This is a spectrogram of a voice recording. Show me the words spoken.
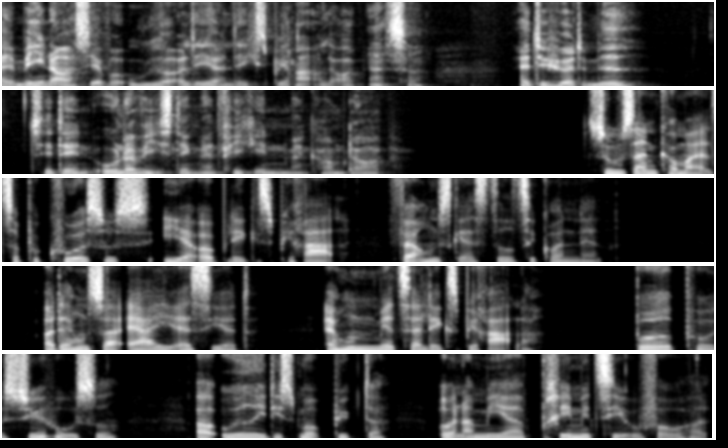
Og jeg mener også, at jeg var ude og lære at lægge spiraler op. Altså, at det hørte med til den undervisning, man fik, inden man kom derop. Susan kommer altså på kursus i at oplægge spiral, før hun skal afsted til Grønland. Og da hun så er i Asiat, er hun med til at lægge spiraler, både på sygehuset og ude i de små bygder under mere primitive forhold.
